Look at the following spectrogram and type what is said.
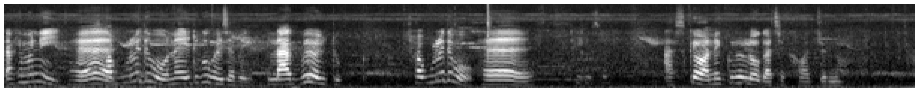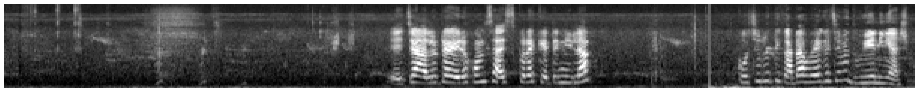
কাকিমণি হ্যাঁ। সবগুলোই দেবো না এইটুকু হয়ে যাবে? লাগবে ওইটুক। সবগুলো দেবো? হ্যাঁ। ঠিক আছে। আজকে অনেকগুলো লোক আছে খাওয়ার জন্য। এই যে আলুটা এরকম সাইজ করে কেটে নিলাম। কচুলতি কাটা হয়ে গেছে আমি ধুয়ে নিয়ে আসব।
